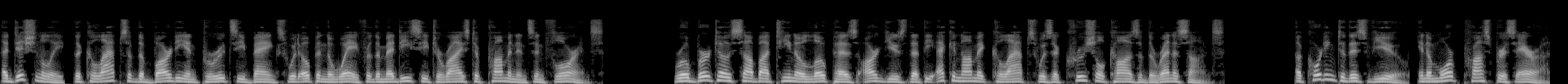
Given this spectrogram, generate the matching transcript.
Additionally, the collapse of the Bardi and Peruzzi banks would open the way for the Medici to rise to prominence in Florence. Roberto Sabatino Lopez argues that the economic collapse was a crucial cause of the Renaissance. According to this view, in a more prosperous era,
